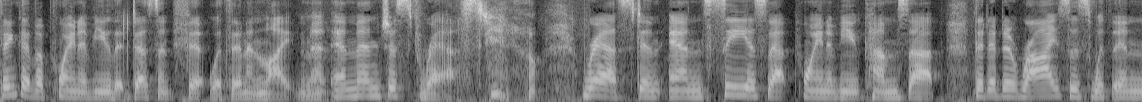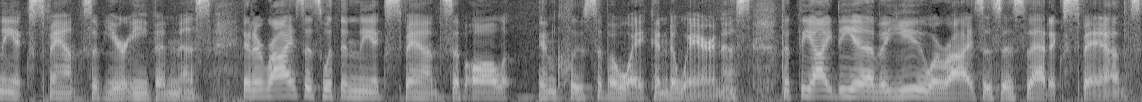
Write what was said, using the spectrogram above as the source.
think of a point of view that doesn't fit within enlightenment and then just rest, you know, rest and, and see as that point of view comes up that it arises within the expanse of your evenness. It arises within the expanse of all inclusive awakened awareness. That the idea of a you arises as that expanse.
